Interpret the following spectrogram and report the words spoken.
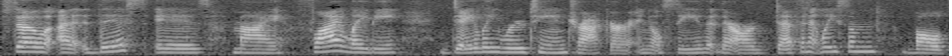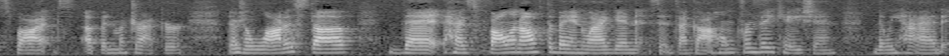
so uh, this is my Fly Lady daily routine tracker and you'll see that there are definitely some bald spots up in my tracker. There's a lot of stuff that has fallen off the bandwagon since I got home from vacation. Then we had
